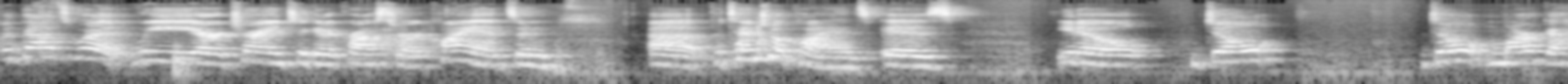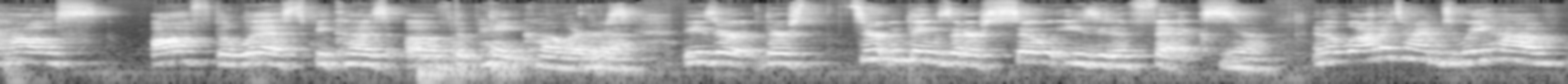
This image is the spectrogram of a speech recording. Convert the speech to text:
but that's what we are trying to get across to our clients and uh, potential clients is, you know, don't don't mark a house off the list because of the paint colors. Yeah. These are there's certain things that are so easy to fix. Yeah. And a lot of times we have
